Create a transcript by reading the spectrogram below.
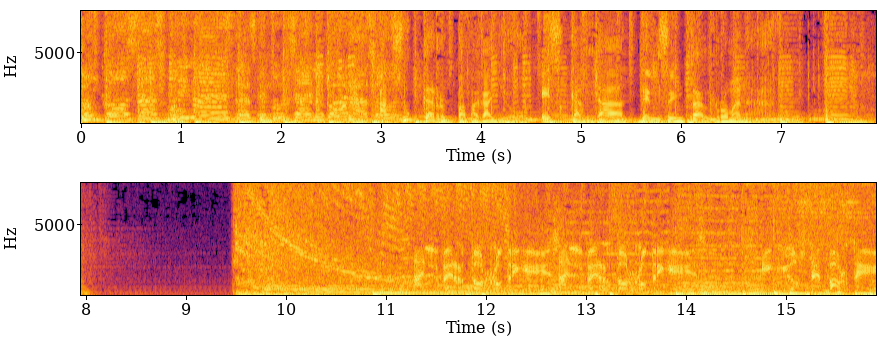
Son cosas muy nuestras que endulzan el corazón. Azúcar papagayo es calidad del Central Romana. Alberto Rodríguez, Alberto Rodríguez, en los deportes.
